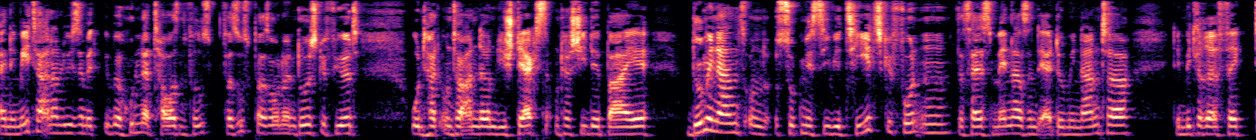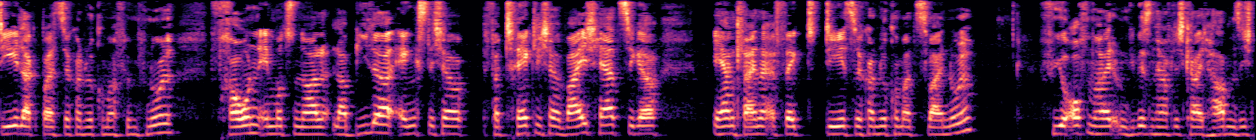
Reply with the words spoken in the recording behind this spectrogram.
eine Meta-Analyse mit über 100.000 Versuchs Versuchspersonen durchgeführt und hat unter anderem die stärksten Unterschiede bei Dominanz und Submissivität gefunden. Das heißt, Männer sind eher dominanter. Der mittlere Effekt D lag bei ca. 0,50. Frauen emotional labiler, ängstlicher, verträglicher, weichherziger. Eher ein kleiner Effekt D ca. 0,20. Für Offenheit und Gewissenhaftigkeit haben sich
